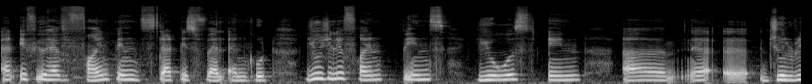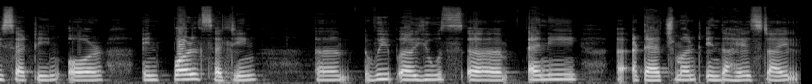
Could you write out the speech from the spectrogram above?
And if you have fine pins that is well and good. Usually fine pins used in uh, uh, uh, jewelry setting or in pearl setting um, we uh, use uh, any uh, attachment in the hairstyle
